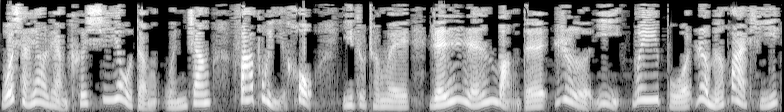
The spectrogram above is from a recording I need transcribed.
我想要两颗西柚等文章发布以后，一度成为人人网的热议微博热门话题，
